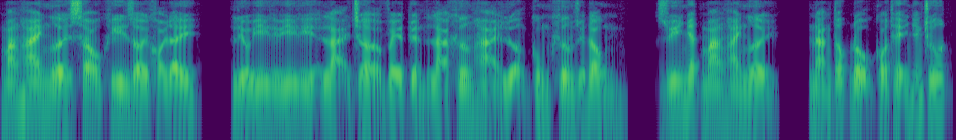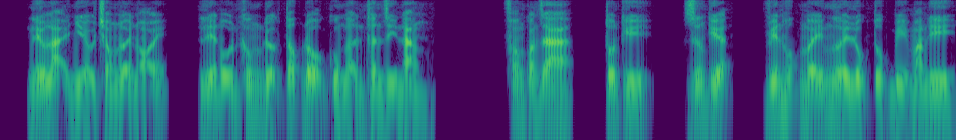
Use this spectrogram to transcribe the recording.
Mang hai người sau khi rời khỏi đây, liều y y y lại trở về tuyển là Khương Hải Lượng cùng Khương Duyệt Đồng, duy nhất mang hai người, nàng tốc độ có thể nhanh chút, nếu lại nhiều trong lời nói, liền ổn không được tốc độ cùng ẩn thân dị năng. Phong quản gia, Tôn Kỳ, Dương Kiện, viên húc mấy người lục tục bị mang đi.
